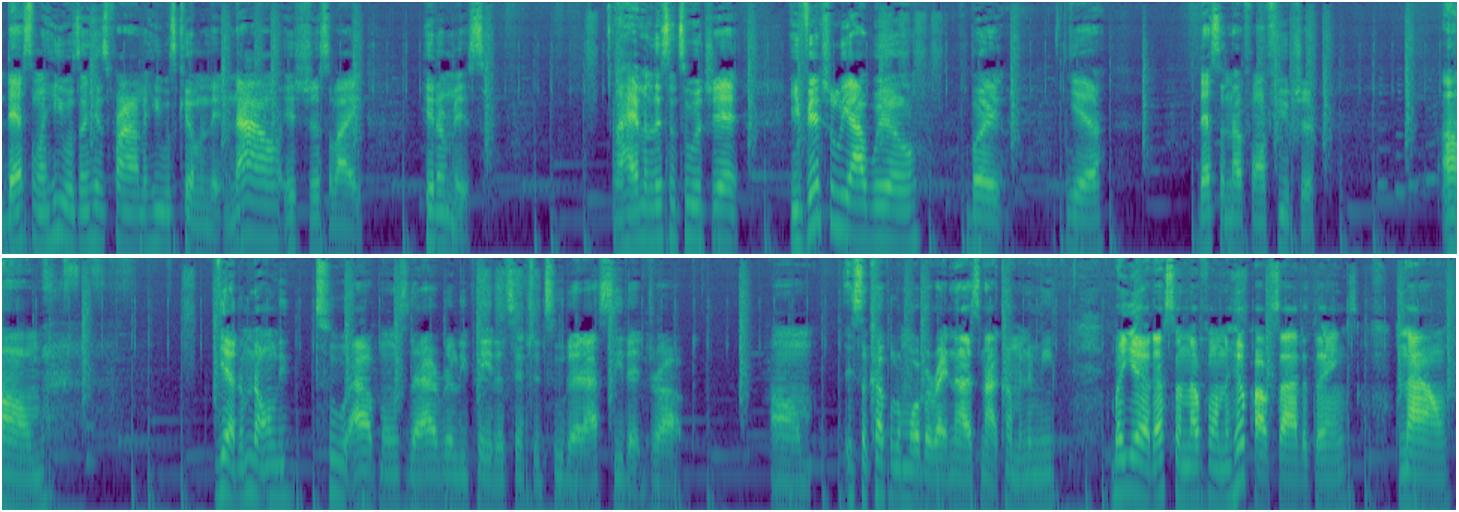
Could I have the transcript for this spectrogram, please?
that's when he was in his prime and he was killing it. Now it's just like hit or miss. I haven't listened to it yet. Eventually I will, but yeah, that's enough on future. Um yeah, them the only two albums that I really paid attention to that I see that dropped. Um it's a couple of more, but right now it's not coming to me. But yeah, that's enough on the hip hop side of things. Now,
